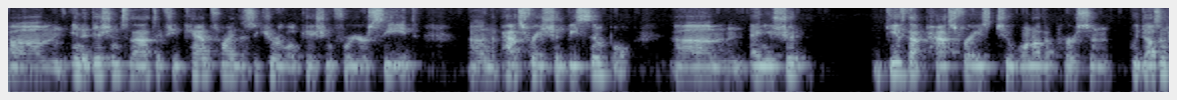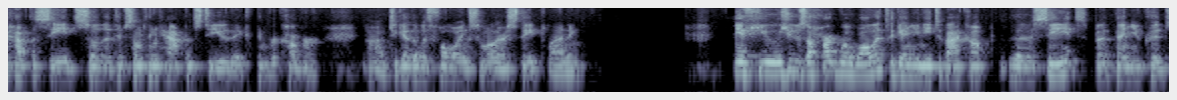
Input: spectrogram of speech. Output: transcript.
Um, in addition to that, if you can't find the secure location for your seed, Uh, the passphrase should be simple. Um, and you should give that passphrase to one other person who doesn't have the seed so that if something happens to you, they can recover uh, together with following some other estate planning. If you use a hardware wallet, again, you need to back up the seeds, but then you could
